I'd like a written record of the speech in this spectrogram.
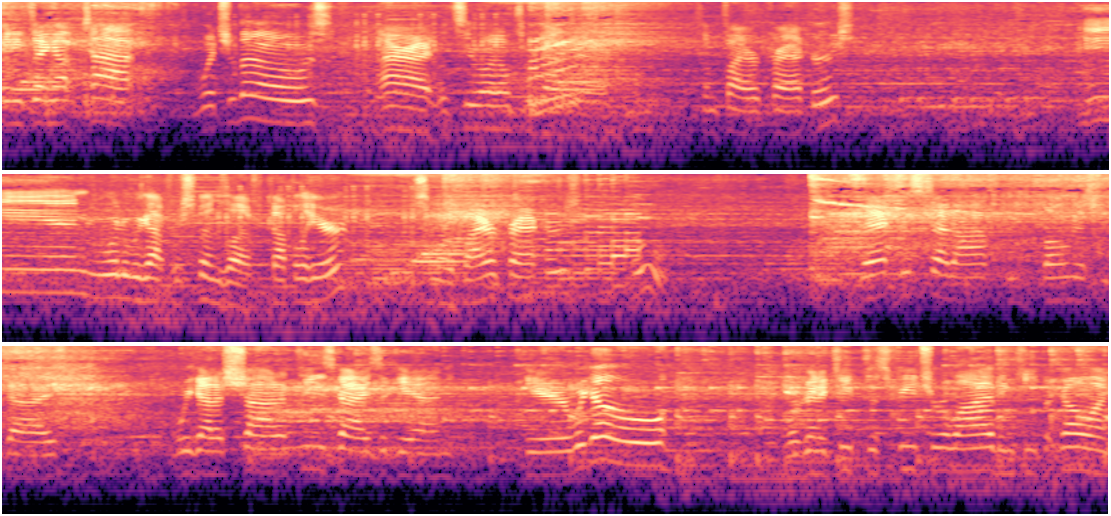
anything up top. Which of those? All right, let's see what else we got. Some firecrackers. And what do we got for spins left? A couple here. Some more firecrackers. Ooh. That just set off the bonus, you guys. We got a shot at these guys again. Here we go. We're going to keep this feature alive and keep it going.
